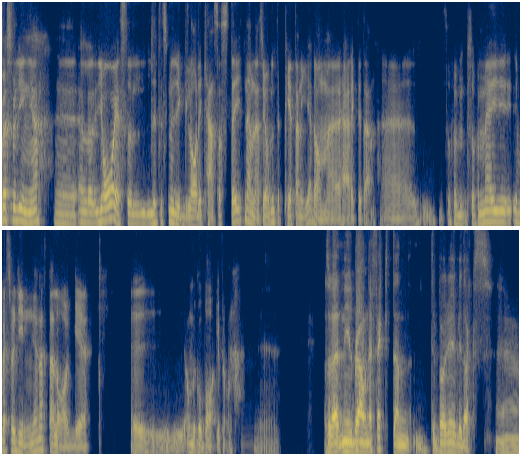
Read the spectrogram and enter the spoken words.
West Virginia. Eh, eller jag är så lite smygglad i Kansas State nämligen. Så jag vill inte peta ner dem eh, här riktigt än. Eh, så, för, så för mig är West Virginia nästa lag. Om vi går bakifrån. Eh, Alltså där Neil Brown-effekten, det börjar ju bli dags. Eh,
